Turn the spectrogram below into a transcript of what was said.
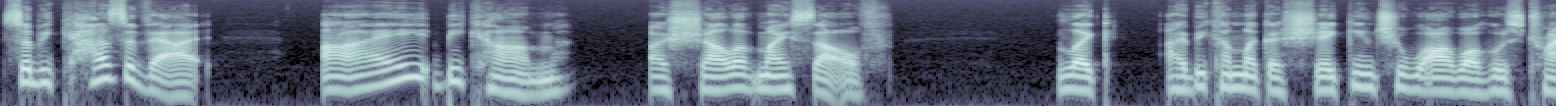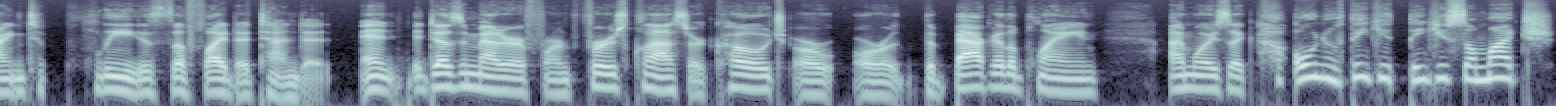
So because of that, I become a shell of myself. Like I become like a shaking chihuahua who's trying to please the flight attendant. And it doesn't matter if we're in first class or coach or or the back of the plane. I'm always like, oh no, thank you, thank you so much.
